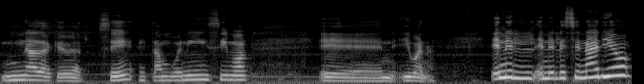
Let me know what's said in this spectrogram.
nada que ver, ¿sí? Están buenísimos. Eh, y bueno, en el, en el escenario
